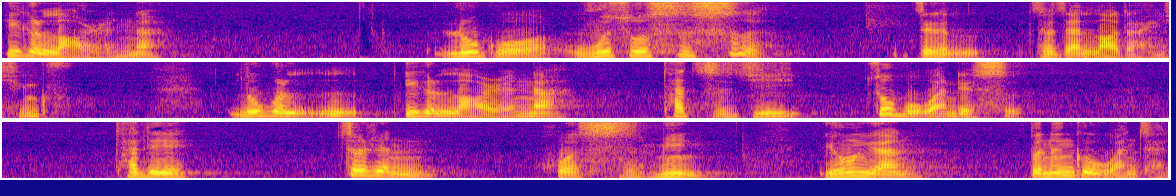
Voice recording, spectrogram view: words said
一个老人呢，如果无所事事，这个实在老得很辛苦。如果一个老人呢，他自己做不完的事，他的责任和使命永远不能够完成，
